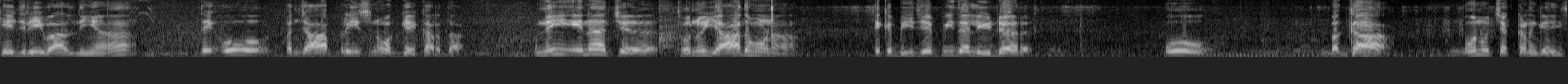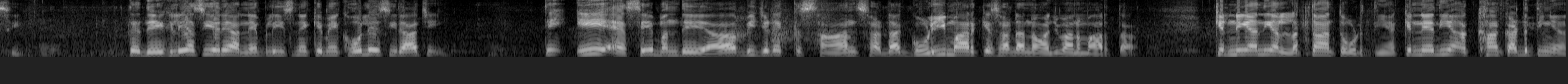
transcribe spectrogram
ਕੇਜਰੀਵਾਲ ਦੀਆਂ, ਤੇ ਉਹ ਪੰਜਾਬ ਪੁਲਿਸ ਨੂੰ ਅੱਗੇ ਕਰਦਾ। ਨਹੀਂ, ਇਹਨਾਂ 'ਚ ਤੁਹਾਨੂੰ ਯਾਦ ਹੋਣਾ, ਇੱਕ ਬੀਜੇਪੀ ਦਾ ਲੀਡਰ, ਉਹ ਬੱਗਾ, ਉਹਨੂੰ ਚੱਕਣ ਗਈ ਸੀ। ਤੇ ਦੇਖ ਲਿਆ ਸੀ ਹਰਿਆਣੇ ਪੁਲਿਸ ਨੇ ਕਿਵੇਂ ਖੋਲੇ ਸੀ ਰਾਹ 'ਚ ਹੀ। ਤੇ ਇਹ ਐਸੇ ਬੰਦੇ ਆ ਵੀ ਜਿਹੜੇ ਕਿਸਾਨ ਸਾਡਾ ਗੋਲੀ ਮਾਰ ਕੇ ਸਾਡਾ ਨੌਜਵਾਨ ਮਾਰਤਾ। ਕਿੰਨਿਆਂ ਦੀਆਂ ਲੱਤਾਂ ਤੋੜਤੀਆਂ, ਕਿੰਨੇ ਦੀਆਂ ਅੱਖਾਂ ਕੱਢਤੀਆਂ।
